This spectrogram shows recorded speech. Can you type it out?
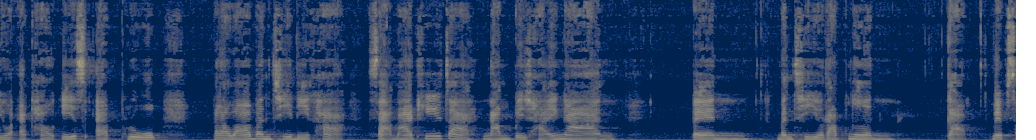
your account is approved แปลว่าบัญชีนี้ค่ะ สามารถที่จะนำไปใช้งาน เป็นบัญชีรับเงินกับเว็บไซ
